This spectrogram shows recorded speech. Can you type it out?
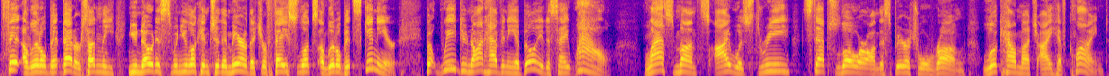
fit a little bit better. Suddenly you notice when you look into the mirror that your face looks a little bit skinnier. But we do not have any ability to say, wow, Last month's I was three steps lower on the spiritual rung. Look how much I have climbed.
